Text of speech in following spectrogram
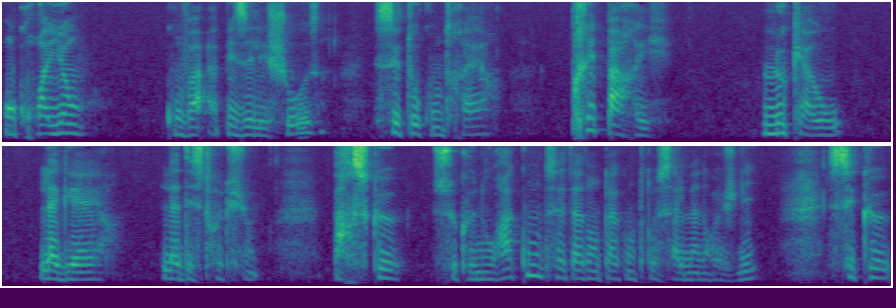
en croyant qu'on va apaiser les choses, c'est au contraire préparer le chaos, la guerre, la destruction. Parce que ce que nous raconte cet attentat contre Salman Rushdie, c'est que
